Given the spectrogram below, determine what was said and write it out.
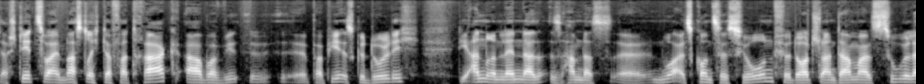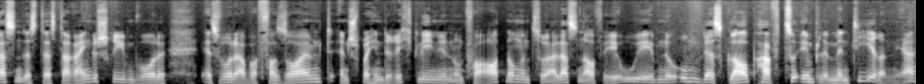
das steht zwar im Maastrichter Vertrag, aber äh, Papier ist geduldig. Die anderen Länder haben das äh, nur als Konzession für Deutschland damals zugelassen, dass das da reingeschrieben wurde. Es wurde aber versäumt, entsprechende Richtlinien und Verordnungen zu erlassen auf EU-Ebene, um das glaubhaft zu implementieren. Ja?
